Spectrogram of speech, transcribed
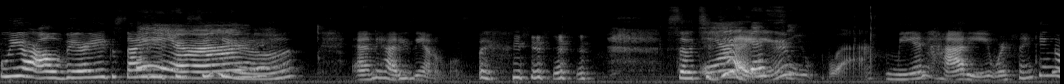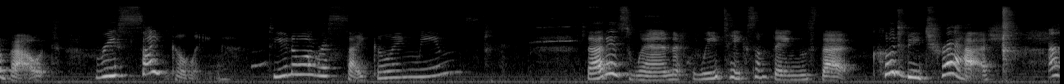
we are all very excited to see you. And Hattie's animals. so today, me and Hattie were thinking about recycling. Do you know what recycling means? That is when we take some things that could be trash, uh.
